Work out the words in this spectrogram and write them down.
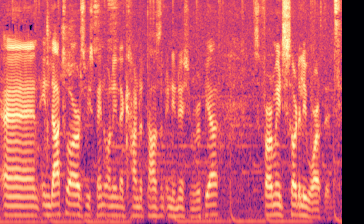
and in that two hours we spent only like 100,000 Indonesian rupiah. So for me, it's totally worth it.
